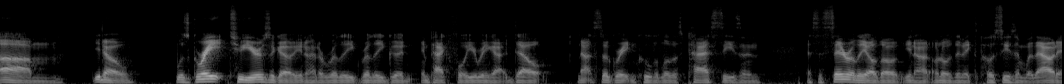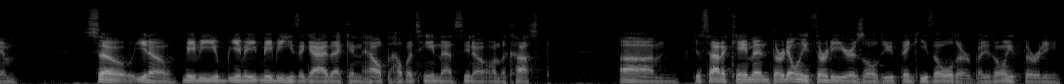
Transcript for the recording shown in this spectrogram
Um, you know, was great two years ago. You know, had a really, really good, impactful year when he got dealt. Not so great in Kouvola this past season necessarily, although, you know, I don't know if they make the postseason without him. So, you know, maybe you maybe maybe he's a guy that can help help a team that's, you know, on the cusp. Um, Jasada came in 30, only 30 years old. You'd think he's older, but he's only 30.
